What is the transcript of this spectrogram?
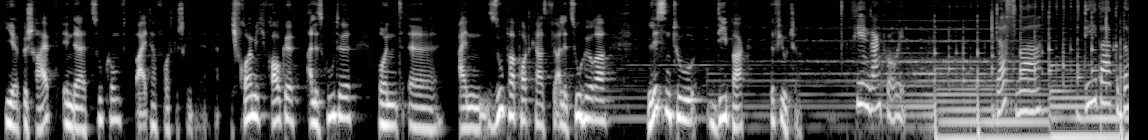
hier beschreibt, in der Zukunft weiter fortgeschrieben werden kann. Ich freue mich, Frauke, alles Gute und äh, ein super Podcast für alle Zuhörer. Listen to Debug the Future. Vielen Dank, Cory. Das war Debug the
